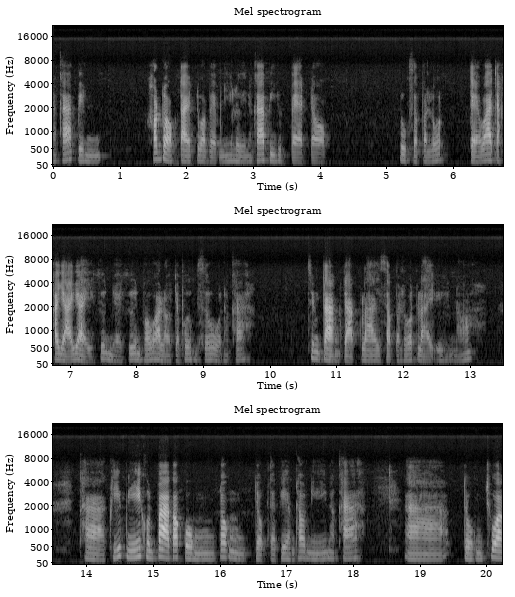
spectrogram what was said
นะคะ เป็นเขาดอกตายตัวแบบนี้เลยนะคะ มีอยู่แปดดอก ลูกสับปะรด แต่ว่าจะขยายใหญ่ขึ้นใหญ่ขึ้น เพราะว่าเราจะเพิ่มโซ่นะคะ ซึ่งต่างจากลายสับปะรดลายอื่นเนาะ ค่ะ คลิปนี้คุณป้าก็คงต้องจบแต่เพียงเท่านี้นะคะอ่าตรงช่วง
